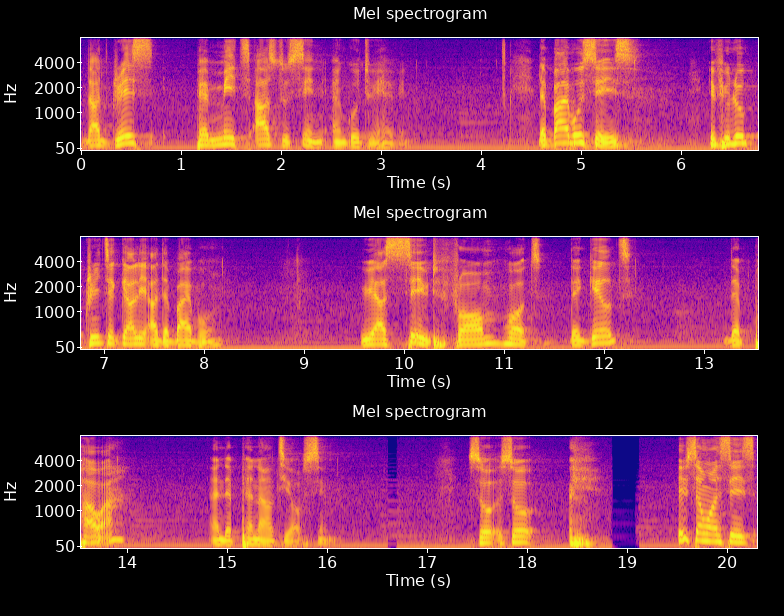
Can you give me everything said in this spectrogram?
That grace permits us to sin and go to heaven. The Bible says, if you look critically at the Bible, we are saved from what? The guilt, the power, and the penalty of sin. So, so if someone says,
